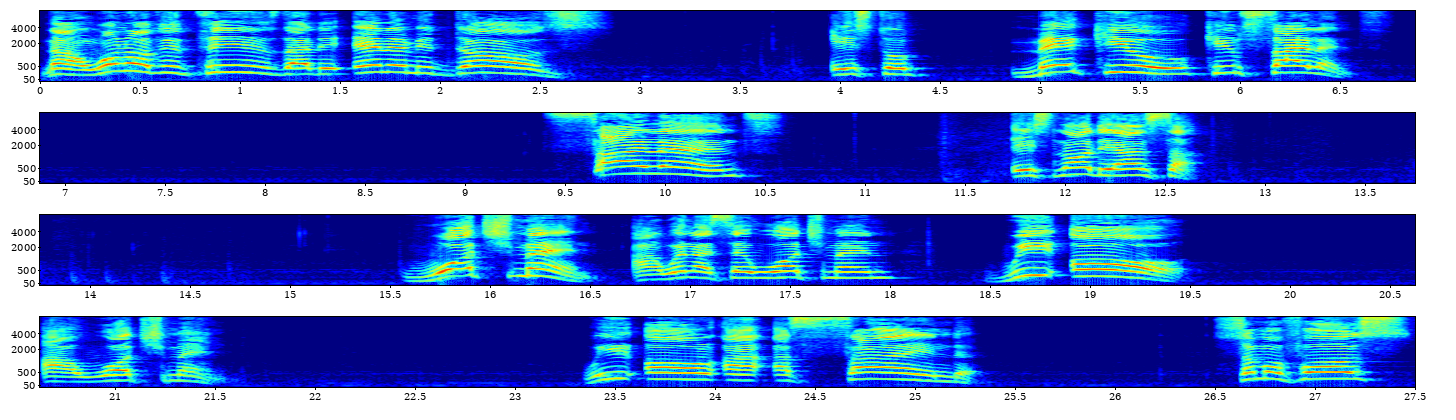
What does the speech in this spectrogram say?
Now, one of the things that the enemy does is to make you keep silent. Silent is not the answer. Watchmen, and when I say watchmen, we all are watchmen. We all are assigned. Some of us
